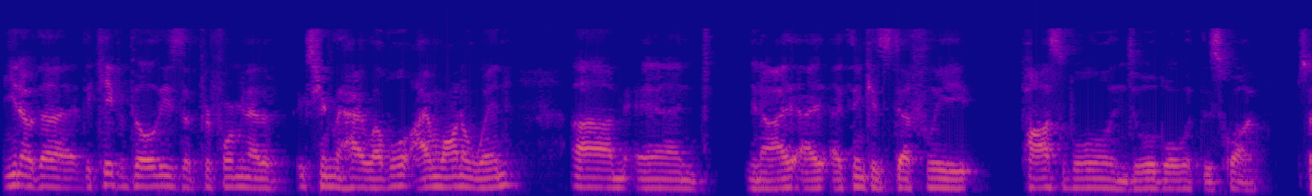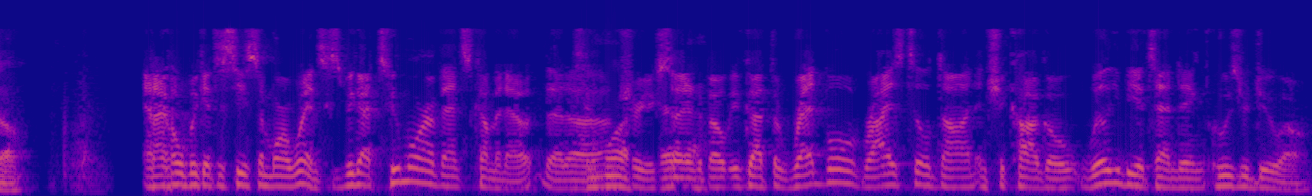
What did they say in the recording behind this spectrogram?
you know, the, the capabilities of performing at an extremely high level. I want to win. Um, and, you know, I, I, I think it's definitely possible and doable with this squad. So, And I hope we get to see some more wins because we got two more events coming out that uh, I'm sure you're excited yeah. about. We've got the Red Bull Rise Till Dawn in Chicago. Will you be attending? Who's your duo?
